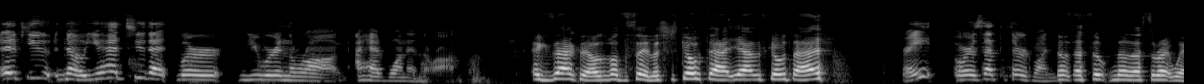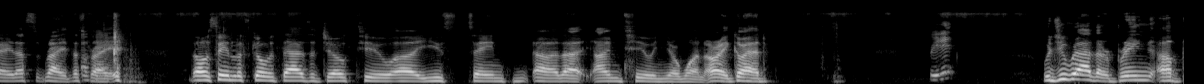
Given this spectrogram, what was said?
if you no, you had two that were you were in the wrong. I had one in the wrong, Exactly. I was about to say, let's just go with that. Yeah, let's go with that. right? Or is that the third one? No, that's the no, that's the right way. That's right. That's Okay. right. I was saying let's go with that as a joke to uh, you saying uh, that I'm two and you're one. All right, go ahead. Read it. Would you rather bring up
